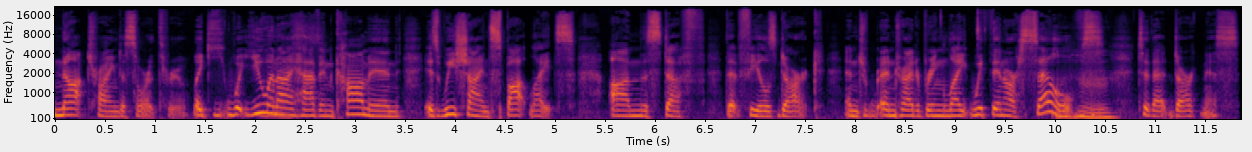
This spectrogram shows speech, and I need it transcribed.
not trying to sort through. Like y- what you and I have in common is we shine spotlights on the stuff that feels dark and and try to bring light within ourselves mm-hmm. to that darkness.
